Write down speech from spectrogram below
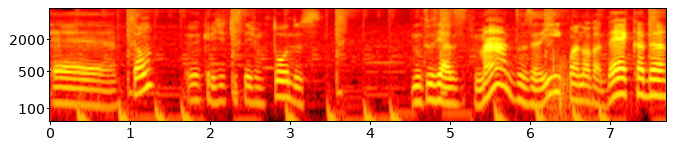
É, então, eu acredito que estejam todos entusiasmados aí com a nova década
